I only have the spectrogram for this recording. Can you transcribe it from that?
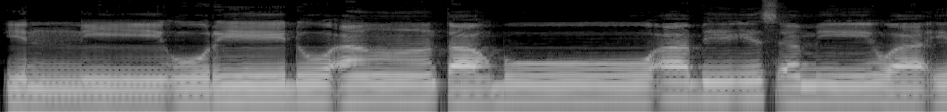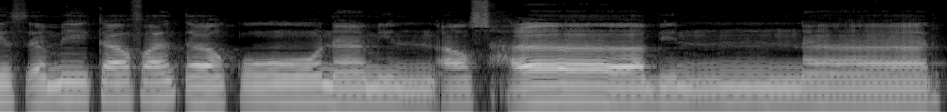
Inni uridu an tahbu'a bi ismi wa ismika fatakuna min ashabin nar.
